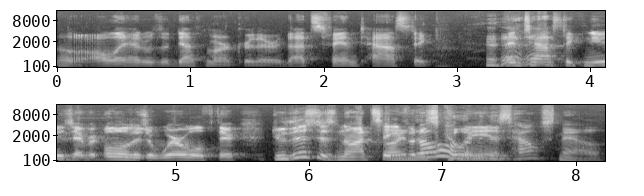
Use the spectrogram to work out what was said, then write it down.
Oh, all I had was a death marker there. That's fantastic. Fantastic news. Every oh, there's a werewolf there. Dude, this is not safe all right, at let's all, go man. into this house now.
